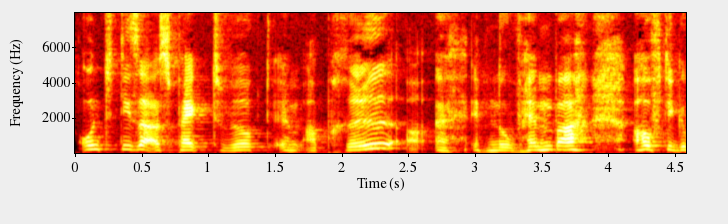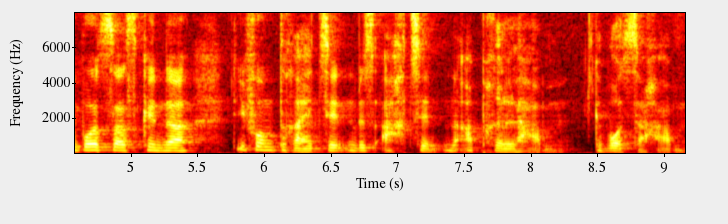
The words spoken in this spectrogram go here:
Und dieser Aspekt wirkt im April, äh, im November auf die Geburtstagskinder, die vom 13. bis 18. April haben, Geburtstag haben.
